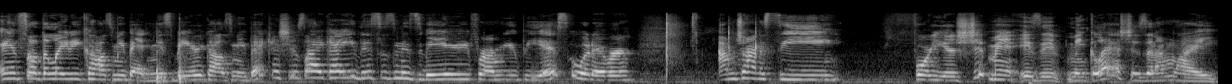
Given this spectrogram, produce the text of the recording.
And so the lady calls me back. Miss berry calls me back and she's like hey this is miss berry from ups or whatever. I'm trying to see for your shipment. Is it mink lashes and i'm like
